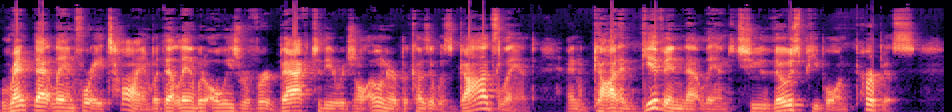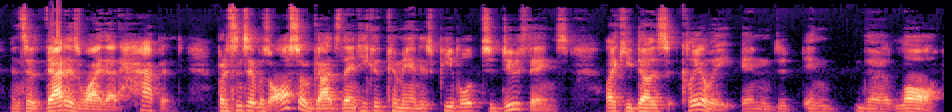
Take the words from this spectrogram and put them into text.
rent that land for a time, but that land would always revert back to the original owner because it was God's land, and God had given that land to those people on purpose. And so that is why that happened. But since it was also God's land, he could command his people to do things like he does clearly in, in the law,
